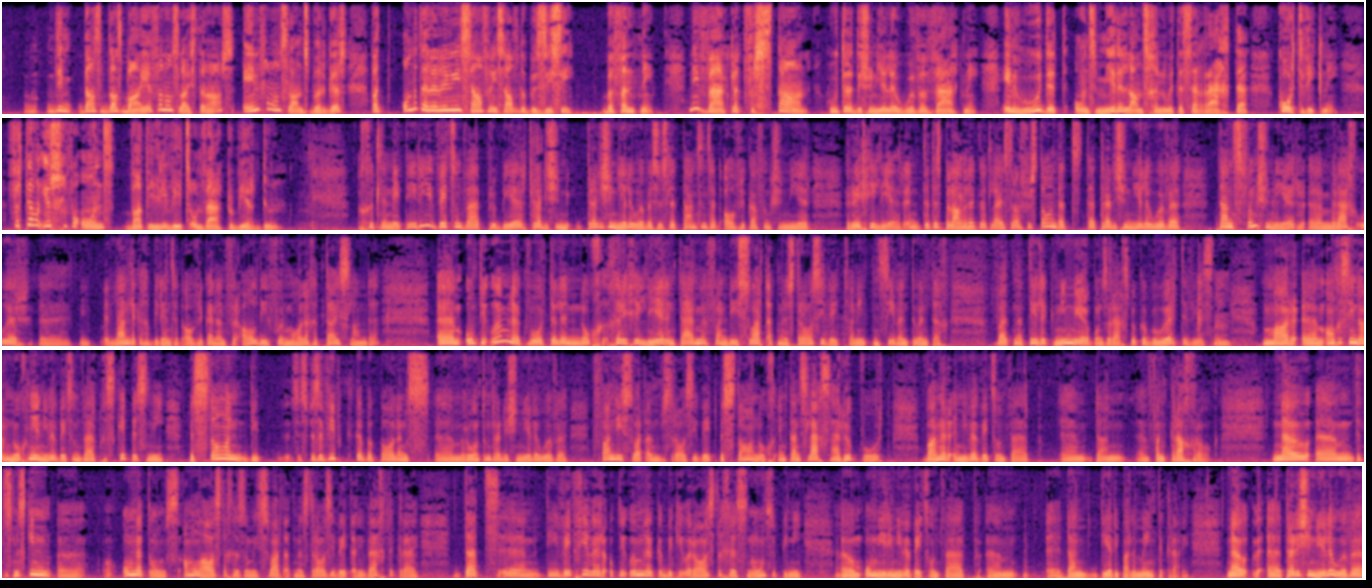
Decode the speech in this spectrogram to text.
die daar's daar's baie van ons luisteraars en van ons landsburgers wat omdat hulle nie self in dieselfde posisie bevind nie, nie werklik verstaan hoe tradisionele howe werk nie en hoe dit ons medelandsgenote se regte kortwiek nie. Vertel eers vir ons wat hierdie wetsontwerp probeer doen. Goed Lenet, hierdie wetsontwerp probeer tradisionele howe soos hulle tans in Suid-Afrika funksioneer reguleer. En dit is belangrik dat luisteraars verstaan dat dat tradisionele howe tans funksioneer um, reg oor uh, die landelike gebiede in Suid-Afrika en dan veral die voormalige tuislande. Ehm um, op die oomblik word hulle nog gereguleer in terme van die swart administrasiewet van 1927 wat natuurlik nie meer op ons regsboeke behoort te wees nie. Mm. Maar ehm um, aangesien daar nog nie 'n nuwe wetsontwerp geskep is nie, bestaan die spesifieke bepalinge ehm um, rondom tradisionele howe van die swart administrasiewet bestaan nog en kan slegs herroep word wanneer 'n nuwe wetsontwerp ehm um, dan um, van krag raak. Nou ehm um, dit is miskien 'n uh, eh, omdat ons almal haastig is om die swart administrasiewet uit die weg te kry dat ehm um, die wetgewer op die oomblik 'n bietjie oorhaastig is in ons opinie um, om hierdie nuwe wetsontwerp ehm um, uh, dan deur die parlement te kry. Nou uh, tradisionele howe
